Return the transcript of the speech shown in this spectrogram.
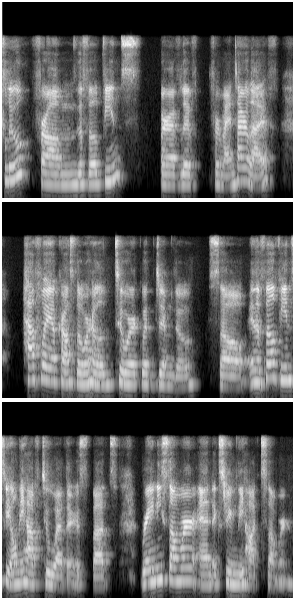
flew from the Philippines, where I've lived for my entire life, halfway across the world to work with Jimdo. So in the Philippines, we only have two weathers. That's rainy summer and extremely hot summer.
